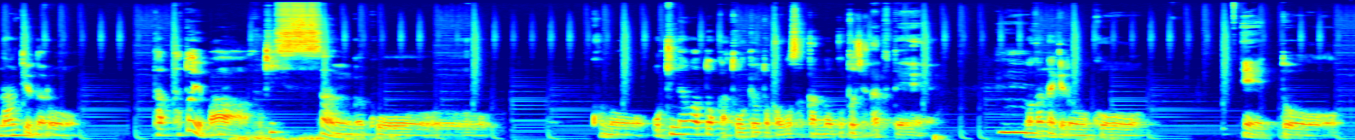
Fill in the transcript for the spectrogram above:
な。なんて言うんだろう。た、例えば、岸さんがこう、この沖縄とか東京とか大阪のことじゃなくて、わかんないけど、こう、えー、っと、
